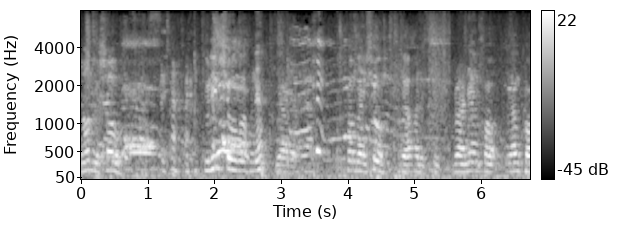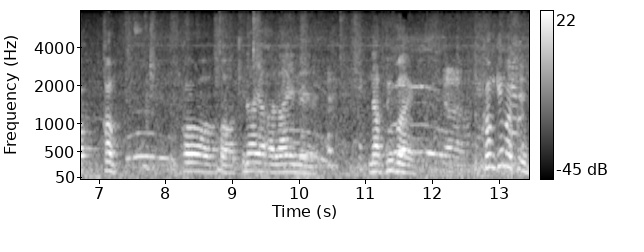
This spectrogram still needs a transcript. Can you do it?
Noch eine Show. Du liebst Show machen, ne? Ja, ja. Komm, deine Show. Ja, alles gut. Brian, Janko, Janko, komm. Oh, oh, Kinaya alleine. Nach Dubai. Komm, geh mal schön.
